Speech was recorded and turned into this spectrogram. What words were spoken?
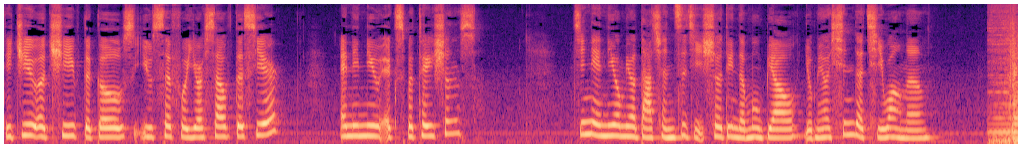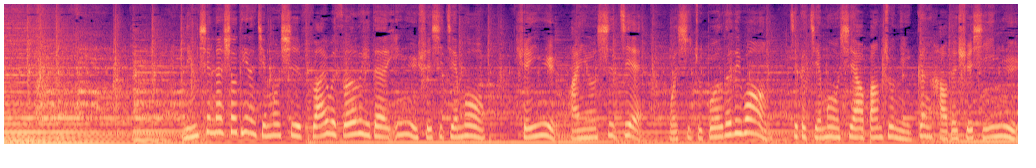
Did you achieve the goals you set for yourself this year? Any new expectations? 今年你有没有达成自己设定的目标？有没有新的期望呢？您现在收听的节目是《Fly with Lily》的英语学习节目，学英语环游世界。我是主播 Lily Wong。这个节目是要帮助你更好的学习英语，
